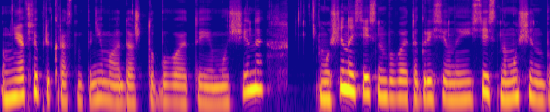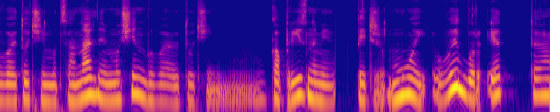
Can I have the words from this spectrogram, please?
Я все прекрасно понимаю, да, что бывают и мужчины. Мужчины, естественно, бывают агрессивные. Естественно, мужчины бывают очень эмоциональными, мужчины бывают очень капризными. Опять же, мой выбор – это...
